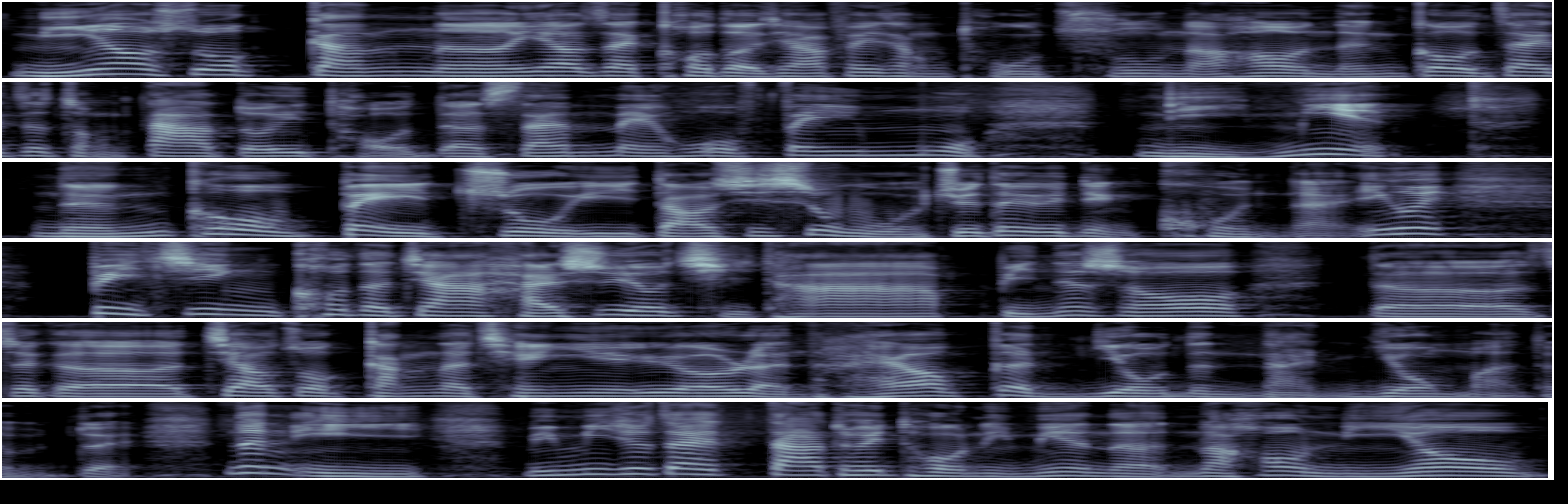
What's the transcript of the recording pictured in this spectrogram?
你要说刚呢要在 Coat 家非常突出，然后能够在这种大堆头的三妹或飞木里面能够被注意到，其实我觉得有点困难，因为。毕竟，Code 家还是有其他比那时候的这个叫做刚的千叶悠人还要更优的男优嘛，对不对？那你明明就在大推头里面呢，然后你又。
